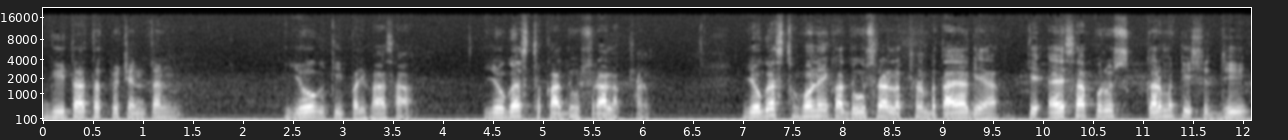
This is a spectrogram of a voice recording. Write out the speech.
गीता तत्व चिंतन, योग की परिभाषा, योगस्थ का दूसरा लक्षण। योगस्थ होने का दूसरा लक्षण बताया गया कि ऐसा पुरुष कर्म की सिद्धि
